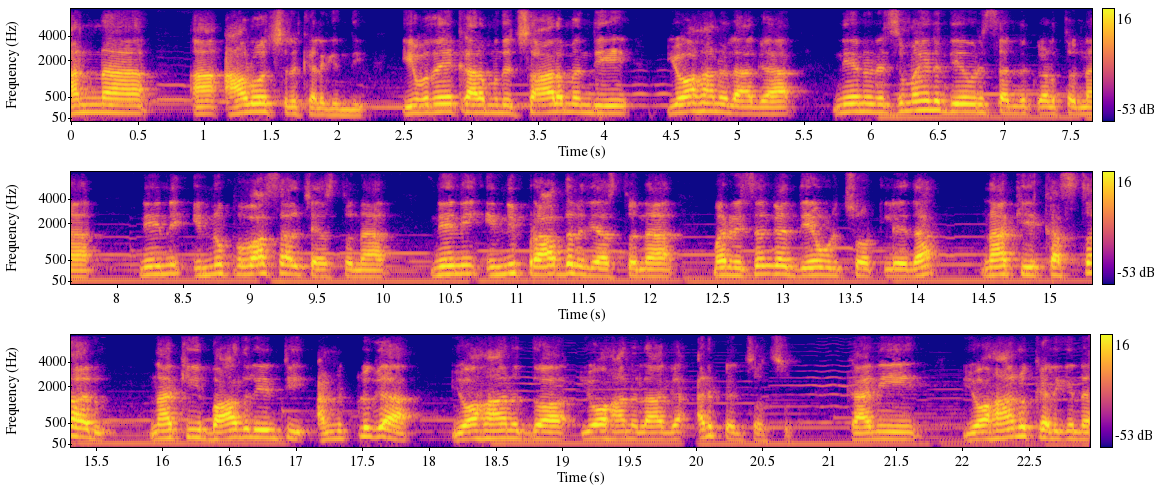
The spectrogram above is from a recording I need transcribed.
అన్న ఆలోచన కలిగింది. ఈ ఉదయకాలం ముందు చాలా మంది యోహానులాగా నేను నిజమైన దేవుని సన్నిధికి వెళుతున్నా నేను ఇన్ని ఉపవాసాలు చేస్తున్నా నేను ఇన్ని ప్రార్థన చేస్తున్నా మరి నిజంగా దేవుడు చూడలేదా? నాకు ఈ కష్టాలు నాకు ఈ బాధలు ఏంటి? అన్నట్లుగా యోహాను ద్వా యోహానులాగా అనిపించవచ్చు. కానీ యోహాను కలిగిన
